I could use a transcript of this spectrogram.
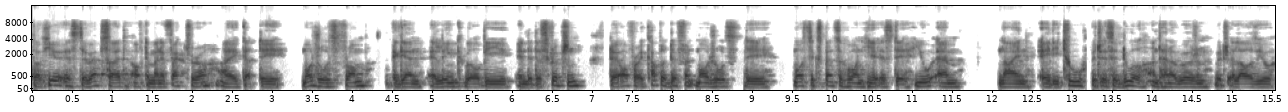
So here is the website of the manufacturer. I got the modules from. Again, a link will be in the description. They offer a couple of different modules. The most expensive one here is the UM 982, which is a dual antenna version, which allows you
